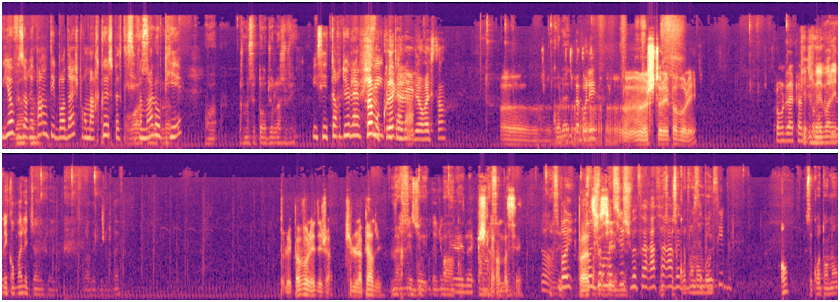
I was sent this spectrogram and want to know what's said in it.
Yo, vous aurez pas un bandage pour Marcus parce qu'il s'est fait mal vous au plaît. pied. Ouais. Je me suis tordu la cheville. Il s'est tordu la cheville Non, mon collègue, il en reste un. Euh... Collègue. Pas volé. euh, je te l'ai pas volé. Je vais aller voir les euh, mecs en mallette, j'arrive. j'arrive. Je l'ai pas volé déjà. Tu l'as perdu. Merci, aller Ah, Je l'ai ramassé. Bonjour monsieur, je veux faire affaire C'est avec quoi vous, ton nom, c'est possible C'est quoi ton nom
